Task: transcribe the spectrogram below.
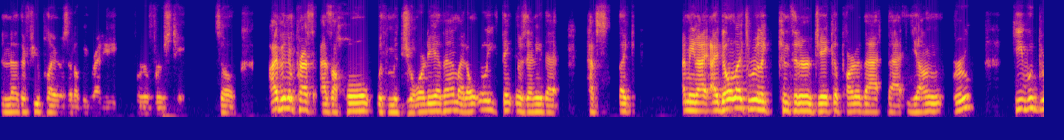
another few players that'll be ready for first team. So I've been impressed as a whole with majority of them. I don't really think there's any that have like. I mean, I, I don't like to really consider Jacob part of that that young group. He would be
